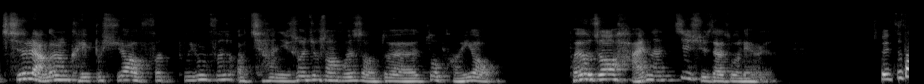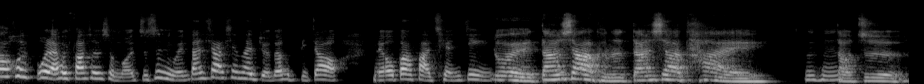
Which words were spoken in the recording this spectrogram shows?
其实两个人可以不需要分，不用分手。哦，切你说就算分手，对，做朋友，朋友之后还能继续再做恋人。谁知道会未来会发生什么？只是你们当下现在觉得比较没有办法前进。对，当下可能当下太嗯哼，导致。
